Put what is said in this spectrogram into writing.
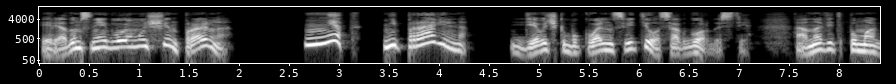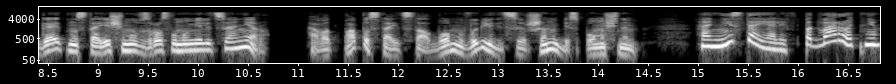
и рядом с ней двое мужчин, правильно?» «Нет, неправильно», Девочка буквально светилась от гордости. Она ведь помогает настоящему взрослому милиционеру. А вот папа стоит столбом и выглядит совершенно беспомощным. Они стояли в подворотне.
